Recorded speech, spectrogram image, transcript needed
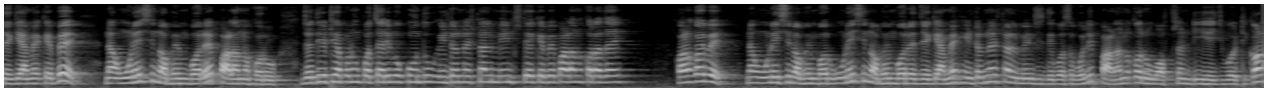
যে কি আমি কেবে না উনিশ নভেম্বরে পালন করু যদি এটি আপনার পচারিব কুহতু ইন্টরন্যাশনাল মিন্স ডে কেবে পালন করা যায় କ'ଣ କହିବେ ନା ଉଣେଇଶ ନଭେମ୍ବର ଉଣେଇଶ ନଭେମ୍ବରରେ ଯିଏକି ଆମେ ଇଣ୍ଟରନ୍ୟାସନାଲ୍ ମେନ୍ସ ଦିବସ ବୋଲି ପାଳନ କରୁ ଅପସନ୍ ଡି ହେଇଯିବ ଏଠି କ'ଣ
